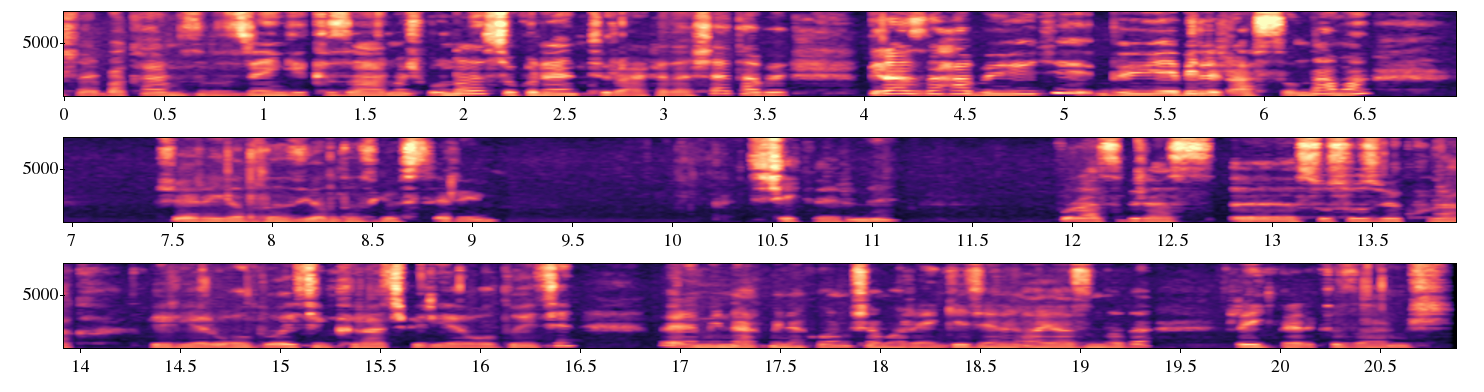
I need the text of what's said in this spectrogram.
Arkadaşlar bakar mısınız rengi kızarmış. Bunlar da sukulent türü arkadaşlar. Tabi biraz daha büyüdü, büyüyebilir aslında ama şöyle yıldız yıldız göstereyim çiçeklerini. Burası biraz e, susuz ve kurak bir yer olduğu için, kıraç bir yer olduğu için böyle minnak minnak olmuş ama renk, gecenin ayazında da renkleri kızarmış.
